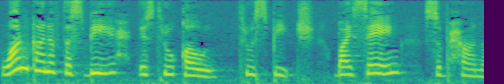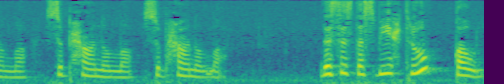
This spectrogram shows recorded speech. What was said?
One kind of tasbih is through qawl, through speech, by saying Subhanallah, Subhanallah, Subhanallah. This is tasbih through qawl.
